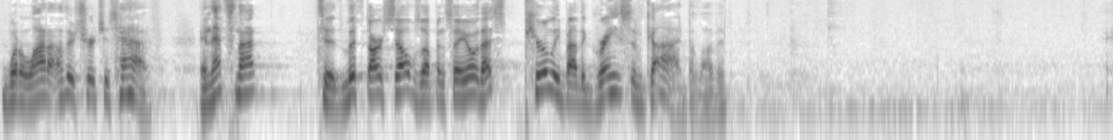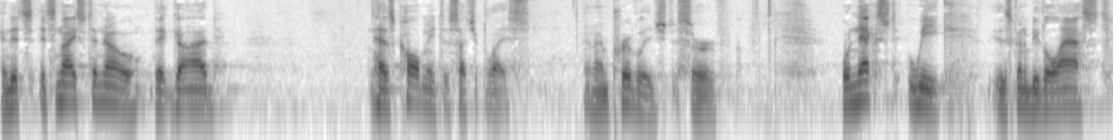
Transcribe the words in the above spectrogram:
what a lot of other churches have. And that's not to lift ourselves up and say, oh, that's purely by the grace of God, beloved. And it's, it's nice to know that God has called me to such a place, and I'm privileged to serve. Well, next week is going to be the last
